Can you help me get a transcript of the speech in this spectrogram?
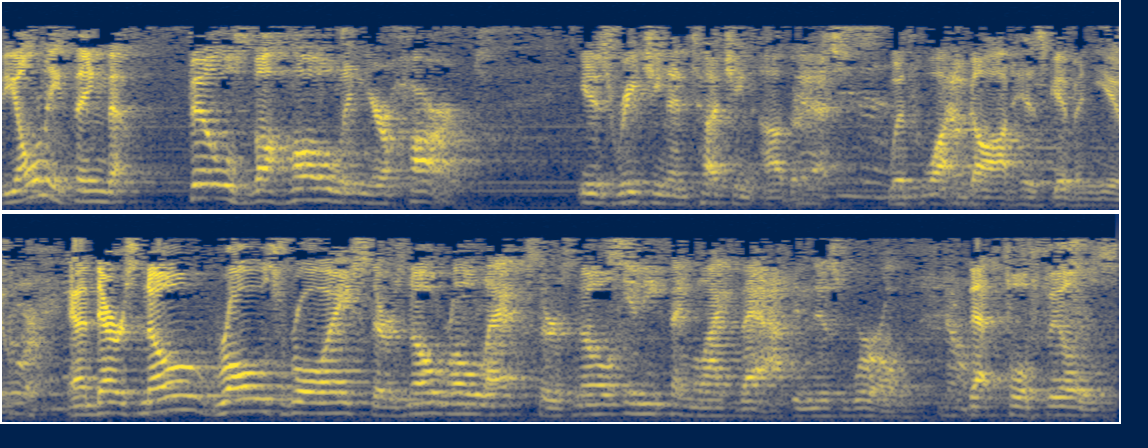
the only thing that fills the hole in your heart is reaching and touching others Yes. with what God has given you. Sure. And there's no Rolls Royce, there's no Rolex, there's no anything like that in this world No. that fulfills,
